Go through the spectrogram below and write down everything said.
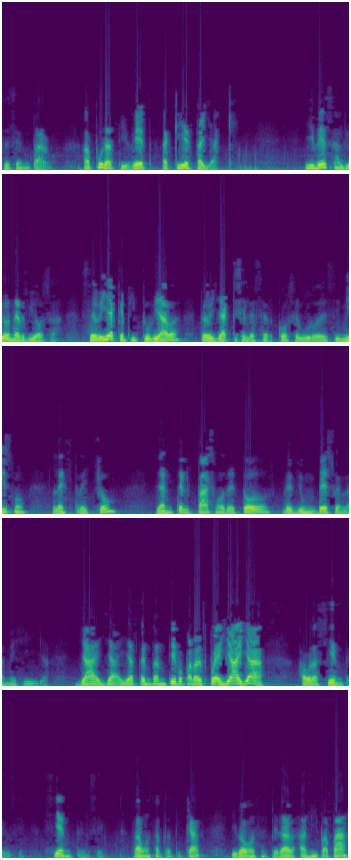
se sentaron. Apúrate, Tibet, aquí está Jackie. B salió nerviosa. Se veía que titubeaba, pero ya que se le acercó seguro de sí mismo, la estrechó y ante el paso de todos le dio un beso en la mejilla. Ya, ya, ya tendrán tiempo para después, ya, ya. Ahora siéntense, siéntense. Vamos a platicar y vamos a esperar a mi papá,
